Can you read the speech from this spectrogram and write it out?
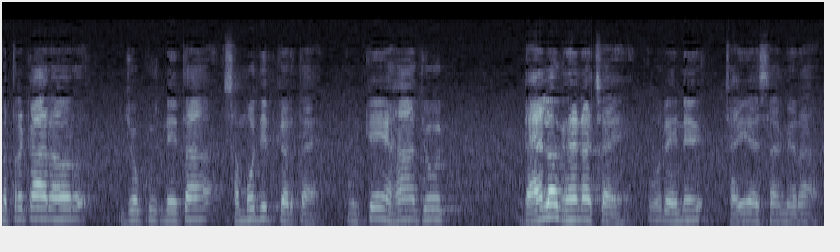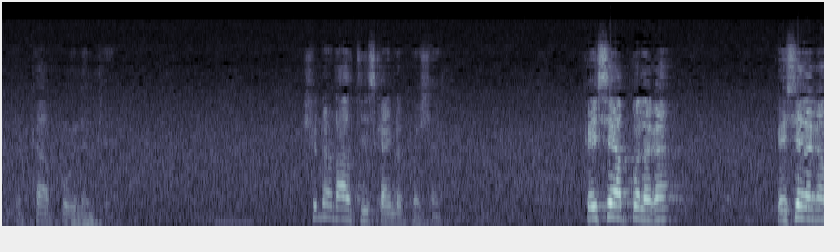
पत्रकार और जो कुछ नेता संबोधित करता है, उनके यहाँ जो डायलॉग रहना चाहिए, वो रहने चाहिए ऐसा मेरा उनका आपको विनंती है। Should not ask this kind of question कैसे आपको लगा? कैसे लगा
